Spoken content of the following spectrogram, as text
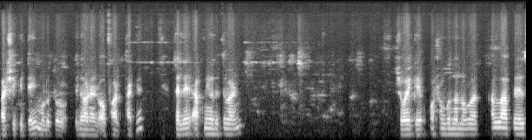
বার্ষিকীতেই মূলত এ ধরনের অফার থাকে। চাইলে আপনিও দিতে পারেন। সবাইকে অসংখ্য ধন্যবাদ। আল্লাহ হাফেজ।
